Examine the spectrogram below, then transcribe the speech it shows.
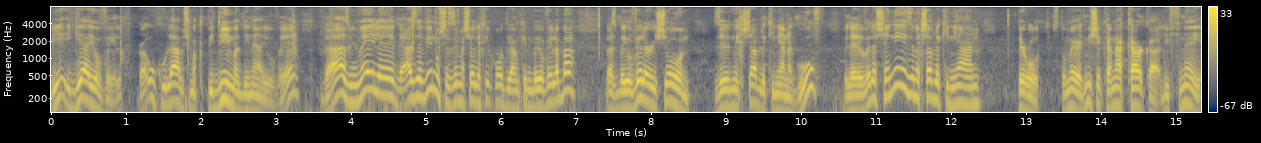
הגיע היובל, ראו כולם שמקפידים על דיני היובל, ואז ממילא, ואז הבינו שזה מה שהולך לקרות גם כן ביובל הבא, ואז ביובל הראשון זה נחשב לקניין הגוף, וליובל השני זה נחשב לקניין פירות. זאת אומרת, מי שקנה קרקע לפני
